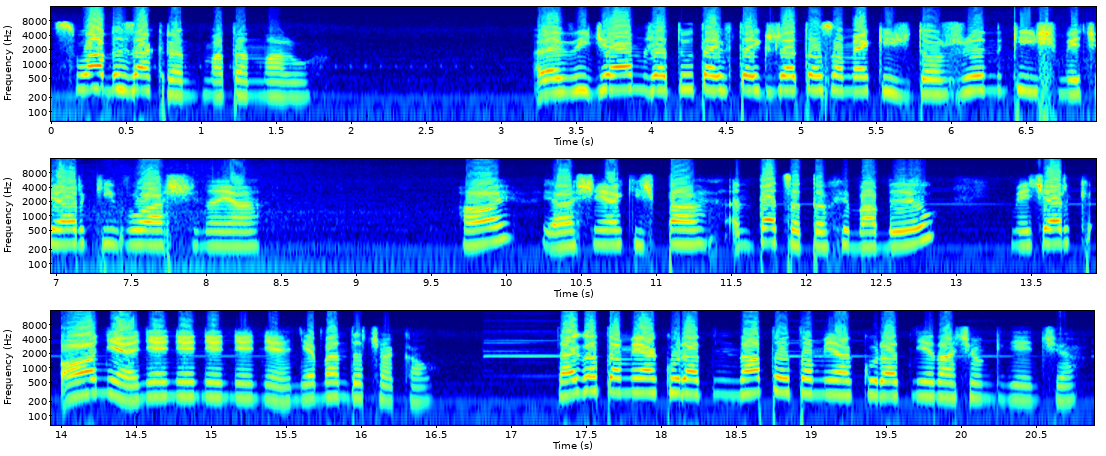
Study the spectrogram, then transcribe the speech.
Słaby zakręt ma ten maluch. Ale widziałem, że tutaj w tej grze to są jakieś dożynki, śmieciarki właśnie. Ja... Oj, właśnie jakiś pa... NPC to chyba był. Śmieciarki... O nie, nie, nie, nie, nie, nie, nie będę czekał. Tego to mi akurat... Na to to mi akurat nie naciągnięcie.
